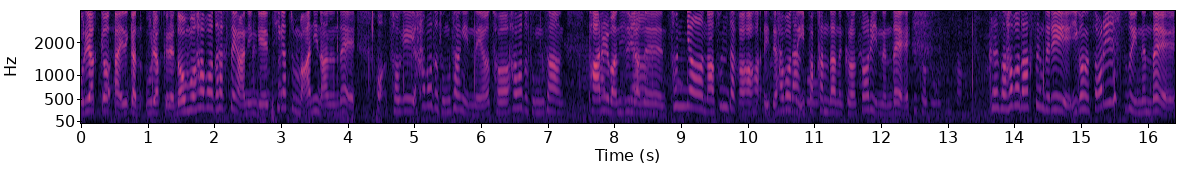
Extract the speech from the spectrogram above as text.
우리 학교 아니 그러니까 우리 학교래 너무 하버드 학생 아닌 게 티가 좀 많이 나는데 어 저기 하버드 동상이 있네요. 저 하버드 동상 발을 만지면 만지면은 손녀나 손자가 이제 하버드 간다고. 입학한다는 그런 썰이 있는데 그 저기 오줌 싸놓자 그래서 하버드 학생들이 이거는 썰일 수도 있는데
